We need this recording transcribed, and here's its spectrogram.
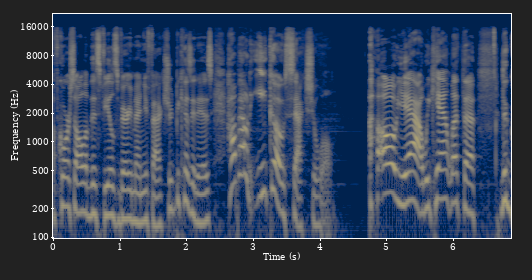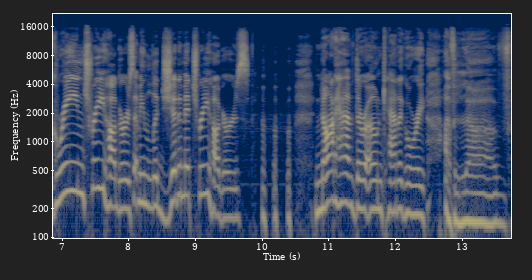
Of course, all of this feels very manufactured because it is. How about ecosexual? Oh yeah, we can't let the the green tree huggers, I mean legitimate tree huggers, not have their own category of love.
